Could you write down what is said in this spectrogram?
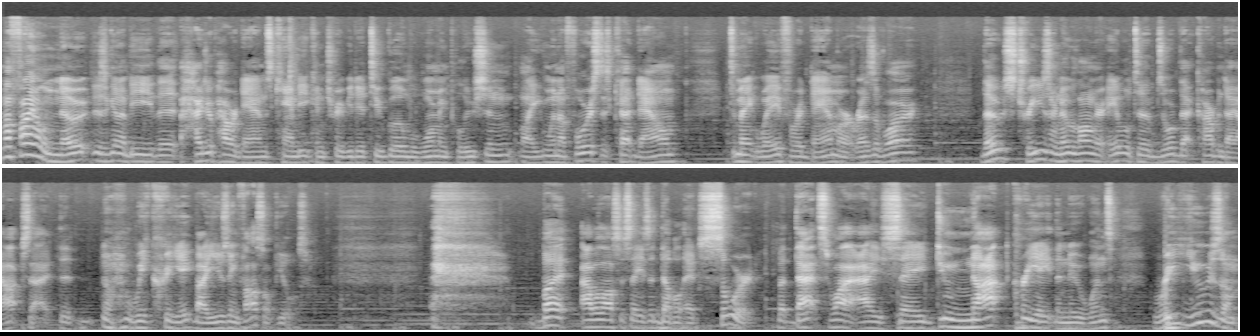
My final note is going to be that hydropower dams can be contributed to global warming pollution. Like when a forest is cut down to make way for a dam or a reservoir, those trees are no longer able to absorb that carbon dioxide that we create by using fossil fuels. But I will also say it's a double edged sword. But that's why I say do not create the new ones. Reuse them,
